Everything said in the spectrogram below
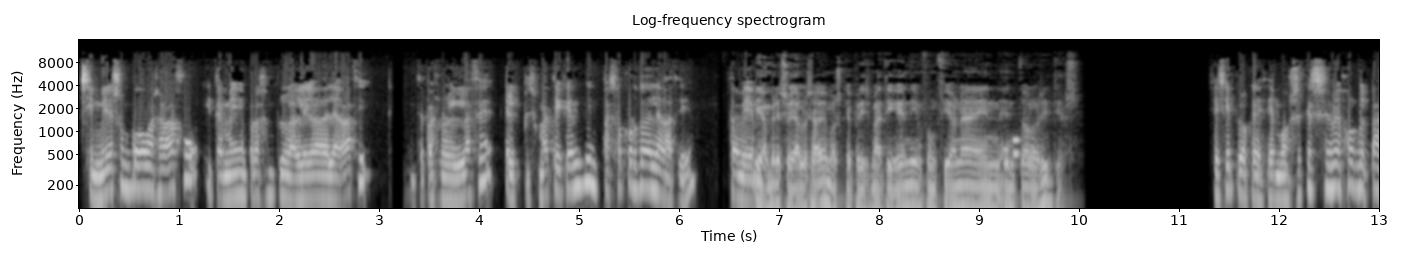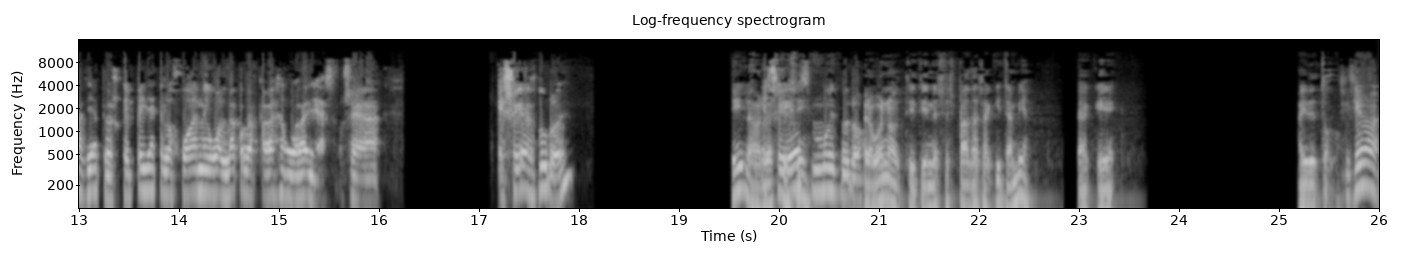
Si miras un poco más abajo, y también, por ejemplo, la Liga de Legacy, te paso el enlace, el Prismatic Ending pasa por toda Legacy. ¿eh? También. Sí, hombre, eso ya lo sabemos, que Prismatic Ending funciona en, todos los sitios. Sí, sí, pero que decimos, es que eso es mejor que el Paz ya, pero es que Peña que lo juega en igualdad con las pagas en guadañas. O sea, eso ya es duro, ¿eh? Sí, la verdad es que es muy duro. Pero bueno, tienes espadas aquí también. O sea que hay de todo. Sí, sí, no,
